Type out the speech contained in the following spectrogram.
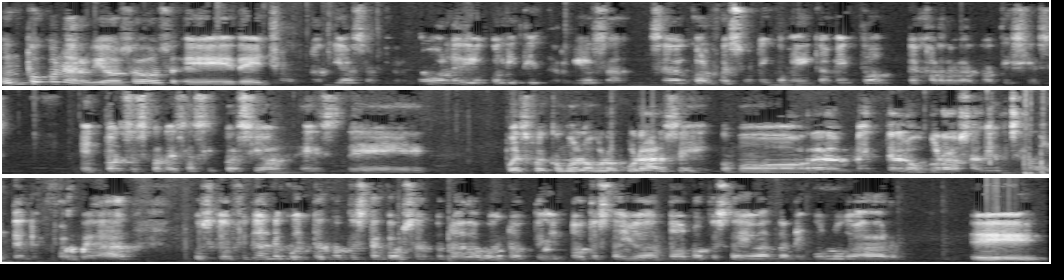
un poco nerviosos, eh, de hecho, una tía se enfermó, le dio colitis nerviosa, ¿sabe cuál fue su único medicamento? Dejar de ver noticias. Entonces, con esa situación, este, pues fue como logró curarse, como realmente logró salir según de la enfermedad, pues que al final de cuentas no te está causando nada bueno, no te está ayudando, no te está llevando a ningún lugar, eh,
